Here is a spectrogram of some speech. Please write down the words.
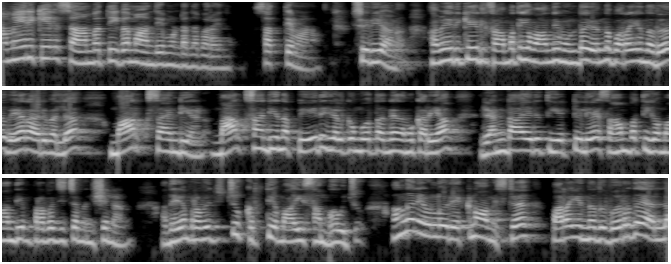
അമേരിക്കയിൽ സാമ്പത്തിക മാന്ദ്യമുണ്ടെന്ന് പറയുന്നു. സത്യമാണ്? ശരിയാണ്. അമേരിക്കയിൽ സാമ്പത്തിക മാന്ദ്യമുണ്ട് എന്ന് പറയുന്നത് വേറെ ആരുമല്ല മാർക്ക് സാൻഡിയാണ്. മാർക്ക് സാൻഡി എന്ന പേര് കേൾക്കുമ്പോൾ തന്നെ നമുക്കറിയാം രണ്ടായിരത്തി എട്ടിലെ സാമ്പത്തിക മാന്ദ്യം പ്രവചിച്ച മനുഷ്യനാണ്. അദ്ദേഹം പ്രവചിച്ചു കൃത്യമായി സംഭവിച്ചു. അങ്ങനെയുള്ള ഒരു എക്കണോമിസ്റ്റ് പറയുന്നത് വെറുതെ അല്ല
